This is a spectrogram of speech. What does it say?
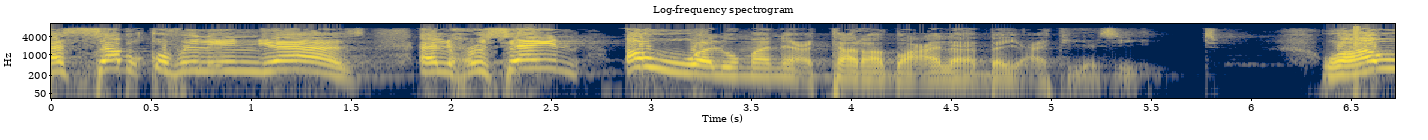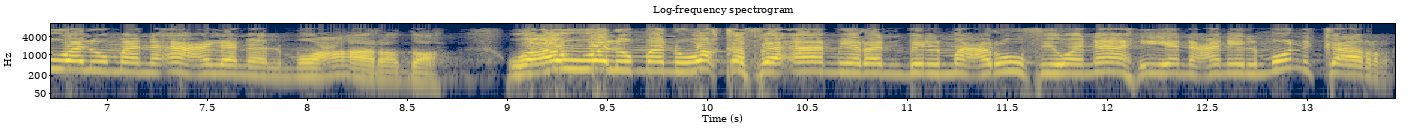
السبق في الإنجاز. الحسين أول من اعترض على بيعة يزيد وأول من أعلن المعارضة. وأول من وقف امرا بالمعروف وناهيا عن المنكر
